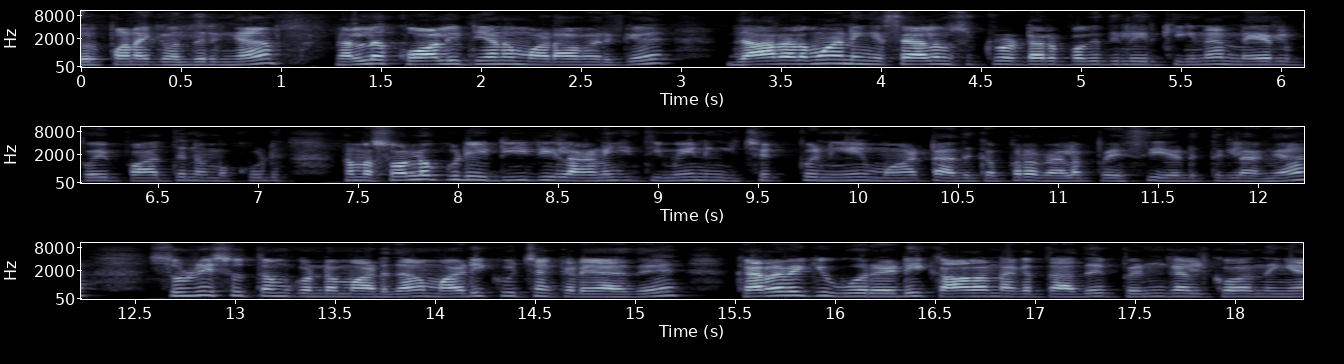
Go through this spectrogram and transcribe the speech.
விற்பனைக்கு வந்துருங்க. நல்ல குவாலிட்டியான மாடாகவும் இருக்குது தாராளமாக நீங்கள் சேலம் சுற்றுவட்டார பகுதியில் இருக்கீங்கன்னா நேரில் போய் பார்த்து நம்ம கூடி நம்ம சொல்லக்கூடிய டீட்டெயில் அனைத்தையுமே நீங்கள் செக் பண்ணியே மாட்டை அதுக்கப்புறம் விலை பேசி எடுத்துக்கலாங்க. சுழி சுத்தம் கொண்ட மாடு தான். மடி கூச்சம் கிடையாது. கறவைக்கு ஒரு அடி காலம் நகர்த்தாது. பெண்கள் குழந்தைங்க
